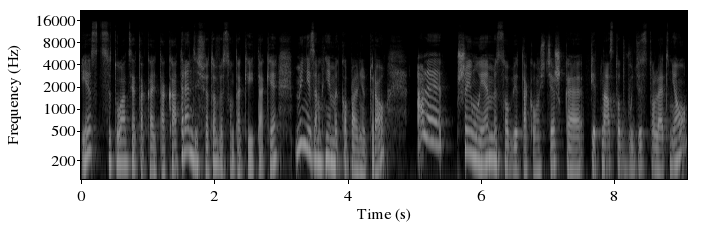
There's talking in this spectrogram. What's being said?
jest sytuacja taka i taka, trendy światowe są takie i takie. My nie zamkniemy kopalń jutro, ale przyjmujemy sobie taką ścieżkę 15-20-letnią,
